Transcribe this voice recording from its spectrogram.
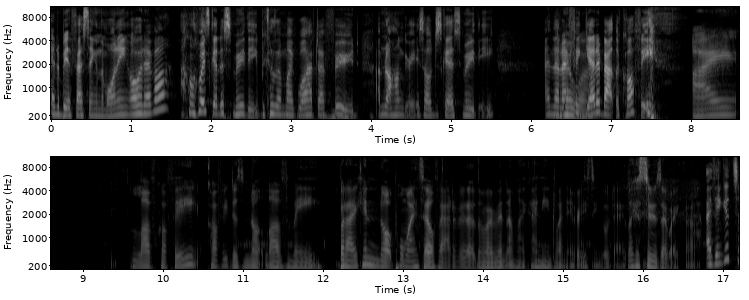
it'll be a first thing in the morning or whatever. I'll always get a smoothie because I'm like, well, I have to have mm-hmm. food. I'm not hungry, so I'll just get a smoothie. And then You I forget what? about the coffee. I love coffee. Coffee does not love me, but I cannot pull myself out of it at the moment. I'm like, I need one every single day. Like as soon as I wake up. I think it's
